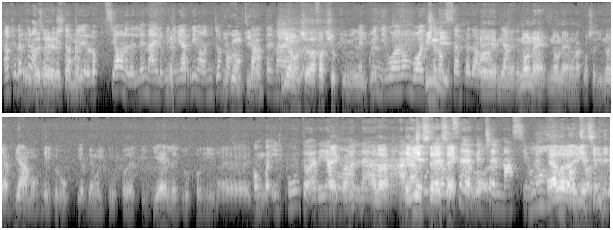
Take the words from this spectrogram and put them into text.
Anche perché eh, non sono vedere riuscita come- a togliere l'opzione delle mail, quindi mi arrivano ogni giorno continuo. 80 email. Io non ce la faccio più, mi devi quindi vuoi non vuoi ce Quindi, l'ho sempre davanti. ehm, non, è, non è una cosa di noi abbiamo dei gruppi, abbiamo il gruppo del PDL, il gruppo di... eh, Comunque il punto, arriviamo Ecco, alla, allora, alla devi essere secca, allora. c'è Massimo. che- No. E allora devi essere...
